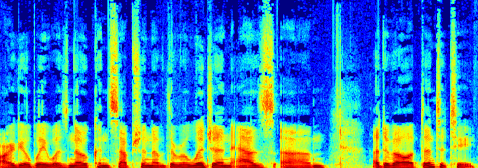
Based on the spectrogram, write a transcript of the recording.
arguably was no conception of the religion as um, a developed entity.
